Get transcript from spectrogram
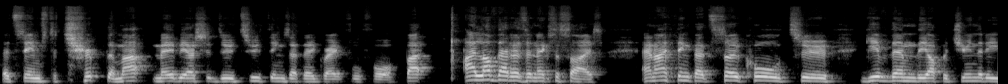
that seems to trip them up. Maybe I should do two things that they're grateful for, but I love that as an exercise and I think that's so cool to give them the opportunity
